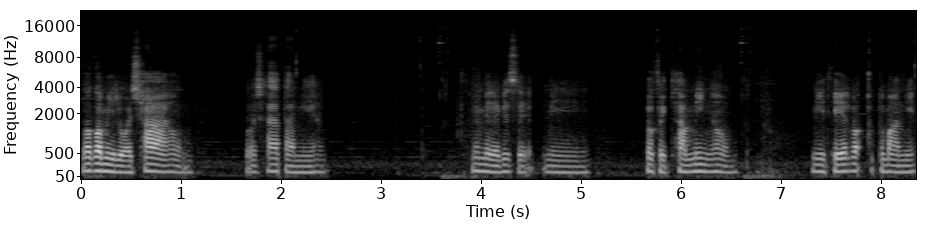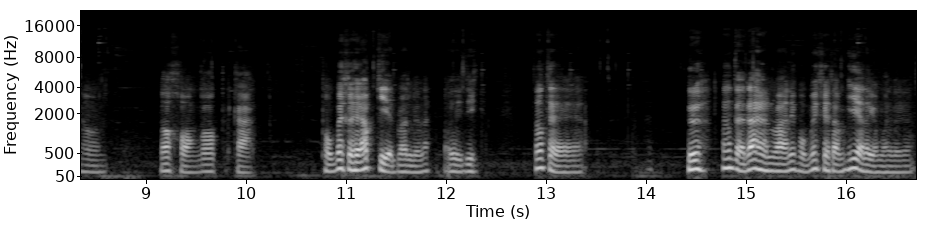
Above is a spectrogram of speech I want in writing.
แล้วก็มีหลัวชาครับผมหลัวชาตามนี้ครับ ไม่มีอะไรพิเศษ มี perfect timing ครับผมมีเทสประมาณนี้ครับแล้วของก็ประกาศผมไม่เคยอัปเกรดมันเลยนะเอาจริงตั้งแต่ คือตั้งแต่ได้มันมานี่ผมไม่เคยทำเฮียอะไรกับมันเลยนะ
